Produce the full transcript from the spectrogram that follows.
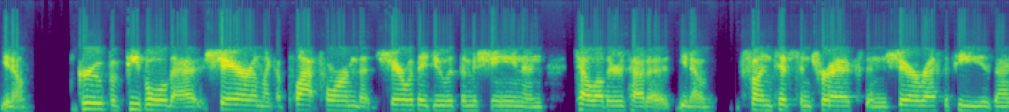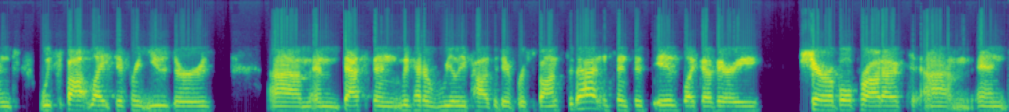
you know group of people that share and like a platform that share what they do with the machine and tell others how to you know fun tips and tricks and share recipes and we spotlight different users um, and that's been, we've had a really positive response to that. And since this is like a very shareable product um, and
